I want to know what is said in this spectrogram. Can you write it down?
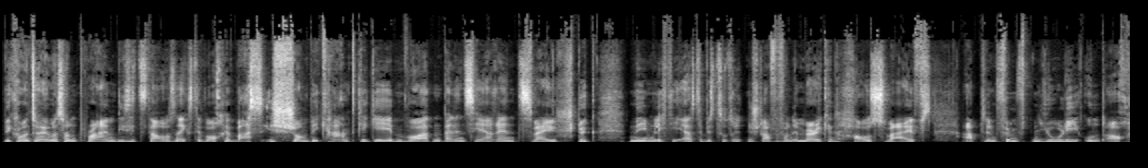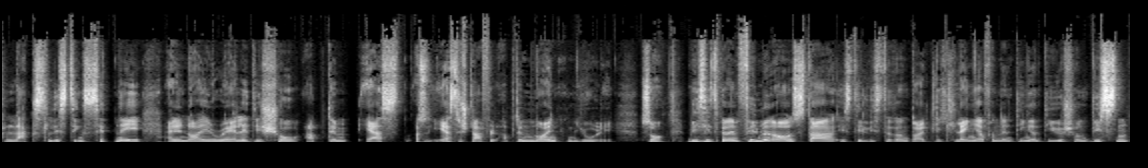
Wir kommen zu Amazon Prime. Wie sieht's da aus nächste Woche? Was ist schon bekannt gegeben worden bei den Serien? Zwei Stück, nämlich die erste bis zur dritten Staffel von American Housewives ab dem 5. Juli und auch Lux Listing Sydney, eine neue Reality Show ab dem ersten, also die erste Staffel ab dem 9. Juli. So, wie sieht's bei den Filmen aus? Da ist die Liste dann deutlich länger von den Dingen, die wir schon wissen.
